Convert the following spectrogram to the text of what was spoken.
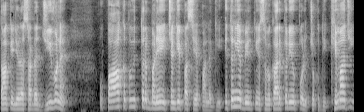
ਤਾਂ ਕਿ ਜਿਹੜਾ ਸਾਡਾ ਜੀਵਨ ਹੈ, ਉਹ ਪਾਕ ਪਵਿੱਤਰ ਬਣੇ, ਚੰਗੇ ਪਾਸੇ ਆਪਾਂ ਲੱਗੀ। ਇਤਨੀਆਂ ਬੇਨਤੀਆਂ ਸਵੀਕਾਰ ਕਰਿਓ, ਭੁੱਲ ਚੁੱਕ ਦੀ ਖਿਮਾ ਜੀ।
